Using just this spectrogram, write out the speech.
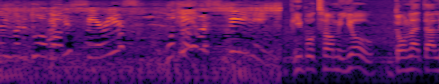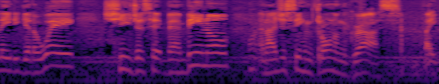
are you gonna do about it? Are you serious? What he was speeding. People tell me, yo, don't let that lady get away. She just hit Bambino. And I just see him thrown on the grass, like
